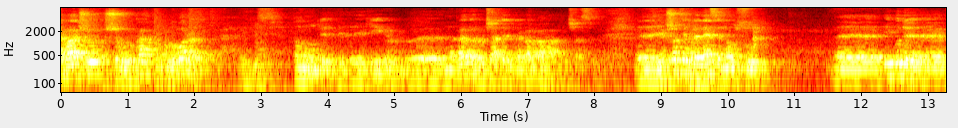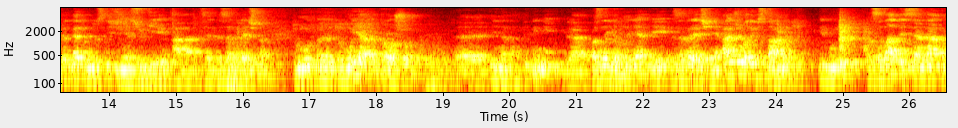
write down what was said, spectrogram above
бачу, що в руках прокурора якісь талмуди, які, е, напевно, вивчати треба багато часу. Е, Якщо це принесено в суд е, і буде предметом дослідження судді, а це беззаперечно, тому, тому я прошу і надати мені для ознайомлення і заперечення, адже вони встануть і будуть посилатися на,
